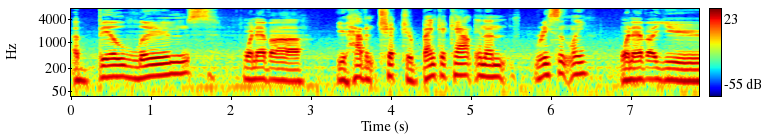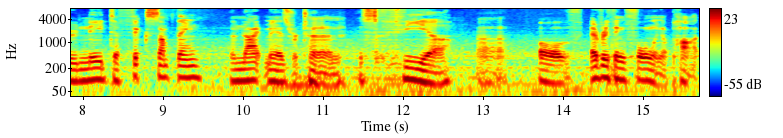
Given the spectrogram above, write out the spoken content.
a bill looms, whenever you haven't checked your bank account in a recently, whenever you need to fix something, the nightmares return. This fear uh, of everything falling apart.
